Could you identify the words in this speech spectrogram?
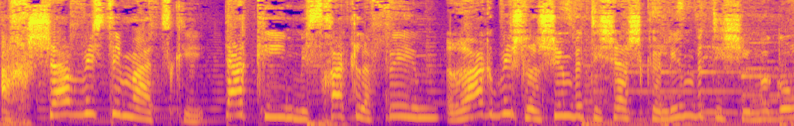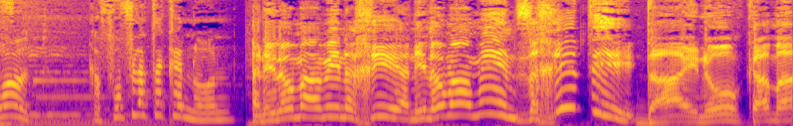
עכשיו ביסטימצקי, טאקי, משחק קלפים, רק ב-39 שקלים ו-90 אגורות. כפוף לתקנון. אני לא מאמין, אחי, אני לא מאמין, זכיתי! די, נו, כמה?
